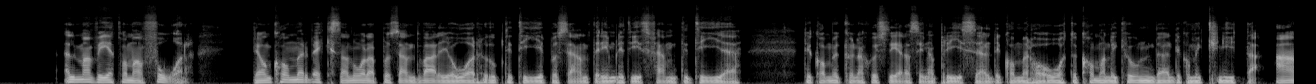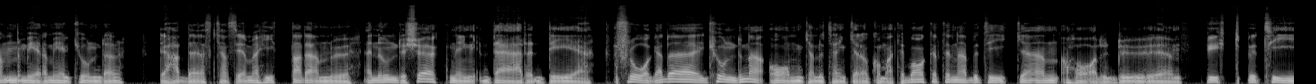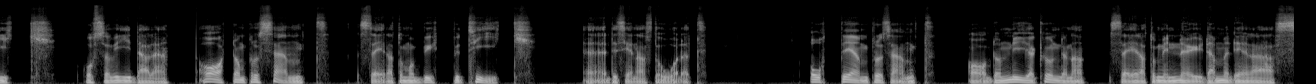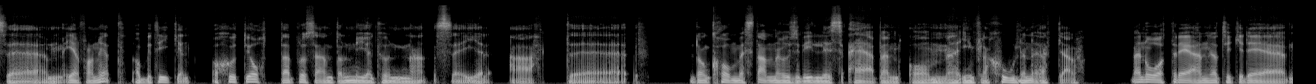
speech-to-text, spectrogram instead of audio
eller man vet vad man får. De kommer växa några procent varje år, upp till 10 procent, rimligtvis 5 till 10. Det kommer kunna justera sina priser, det kommer ha återkommande kunder, det kommer knyta an mer och mer kunder. Jag hade, jag kan se om jag hittar den nu, en undersökning där det frågade kunderna om kan du tänka dig att komma tillbaka till den här butiken? Har du eh, bytt butik? och så vidare. 18 procent säger att de har bytt butik eh, det senaste året. 81 procent av de nya kunderna säger att de är nöjda med deras eh, erfarenhet av butiken. Och 78 procent av de nya kunderna säger att eh, de kommer stanna hos Willys även om eh, inflationen ökar. Men återigen, jag tycker det är,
